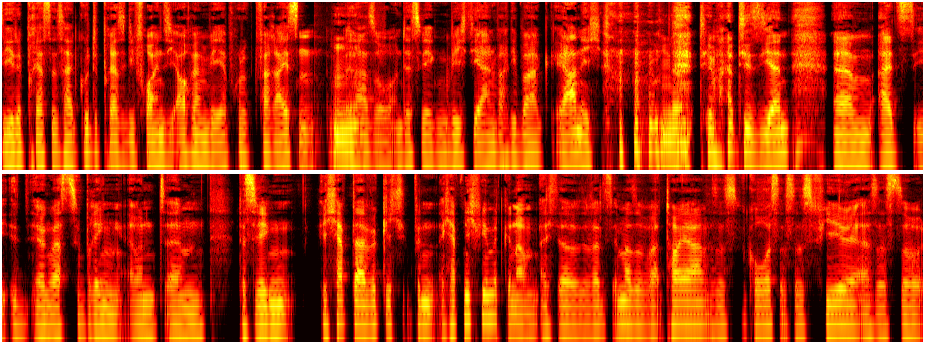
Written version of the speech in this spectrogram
jede Presse ist halt gute Presse. Die freuen sich auch, wenn wir ihr Produkt verreißen. Mhm. Ja, so. Und deswegen will ich die einfach lieber gar nicht ja. thematisieren, ähm, als irgendwas zu bringen. Und ähm, deswegen ich habe da wirklich, bin, ich habe nicht viel mitgenommen. Ich, weil es immer so teuer, es ist groß, es ist viel, es ist so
